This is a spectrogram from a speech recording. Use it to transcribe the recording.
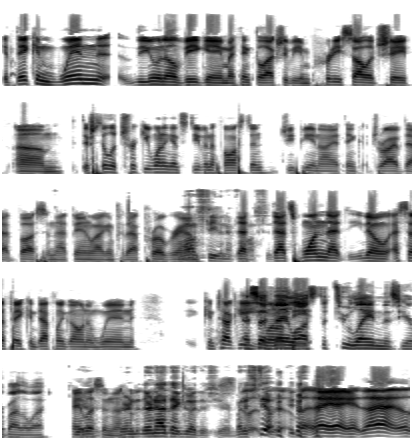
if they can win the UNLV game, I think they'll actually be in pretty solid shape. Um, they're still a tricky one against Stephen F. Austin. GP and I, I think, drive that bus and that bandwagon for that program. Love Stephen F. That, Austin. That's one that you know SFA can definitely go in and win. Kentucky SFA UNLV, lost to Tulane this year, by the way. Hey, yeah, listen, uh, they're, they're, not that good this year, but it's still. Hey, hey,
